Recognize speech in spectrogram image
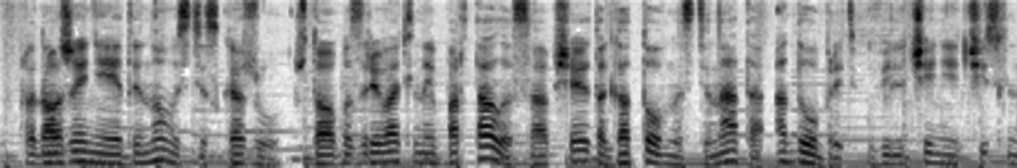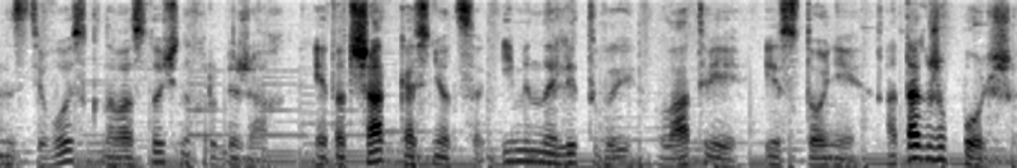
В продолжение этой новости скажу, что обозревательные порталы сообщают о готовности НАТО одобрить увеличение численности войск на восточных рубежах. Этот шаг коснется именно Литвы, Латвии Эстонии, а также Польши,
